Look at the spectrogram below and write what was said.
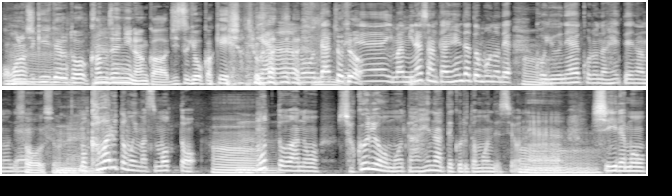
お話聞いてると完全になんか実業家経営者っていう感じもうだってとね今皆さん大変だと思うので、こういうねコロナ経てなのでそうですよね。もう変わると思いますもっと。うんもっとあの食料も大変になってくると思うんですよね。仕入れも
